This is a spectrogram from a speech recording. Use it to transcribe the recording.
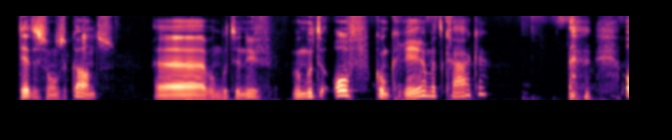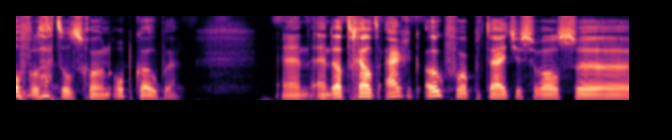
dit is onze kans. We moeten nu, we moeten of concurreren met kraken, of we laten ons gewoon opkopen. En, en dat geldt eigenlijk ook voor partijtjes zoals uh,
